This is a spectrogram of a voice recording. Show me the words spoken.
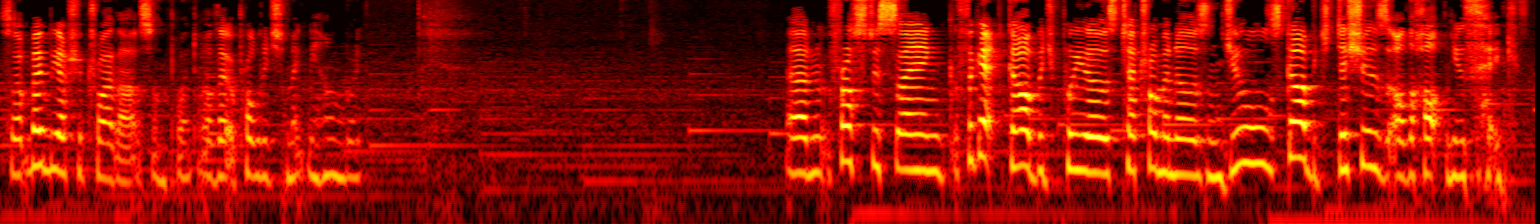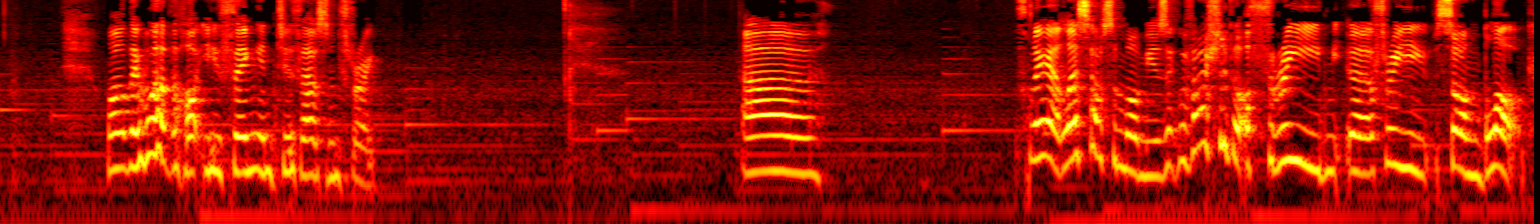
so maybe I should try that at some point, although it'll probably just make me hungry. And Frost is saying, forget garbage puyos, tetrominos, and jewels. Garbage dishes are the hot new thing. well, they were the hot new thing in 2003. Uh, so yeah, let's have some more music. We've actually got a three uh, three song block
